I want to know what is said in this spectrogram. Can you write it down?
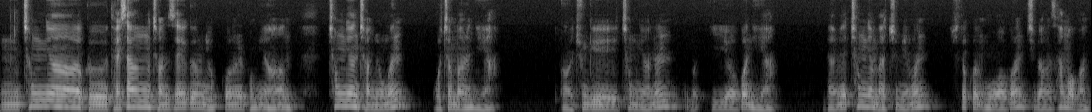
음, 청년 그 대상 전세금 요건을 보면 청년 전용은 5천만 원 이하, 어, 중기 청년은 뭐 2억 원 이하, 그다음에 청년 맞춤형은 수도권 5억 원, 지방은 3억 원.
